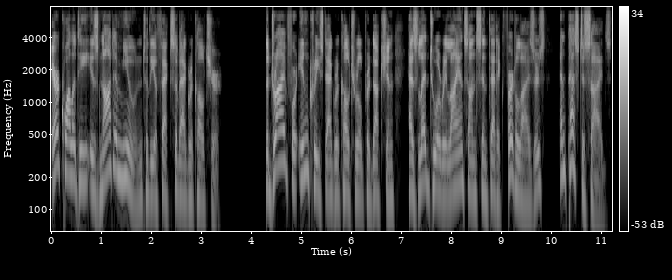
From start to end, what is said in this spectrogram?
Air quality is not immune to the effects of agriculture. The drive for increased agricultural production has led to a reliance on synthetic fertilizers and pesticides,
